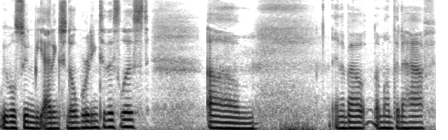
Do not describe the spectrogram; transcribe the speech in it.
we will soon be adding snowboarding to this list. Um in about a month and a half.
